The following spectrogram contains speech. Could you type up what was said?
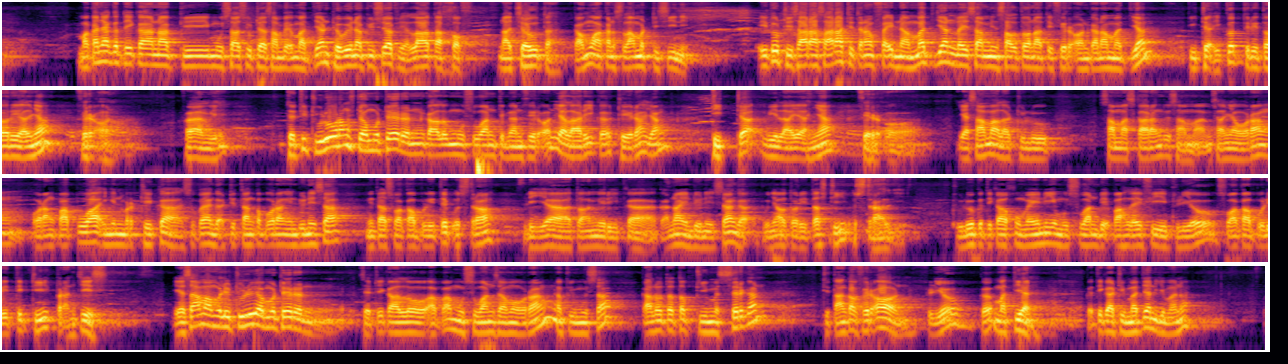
Makanya ketika Nabi Musa sudah sampai Madian, Dawe Nabi Syuaib ya, la najauta, kamu akan selamat di sini. Itu di sarah-sarah diterang fa'inna Madian laisa min saltonati Fir'aun karena Madian tidak ikut teritorialnya Fir'aun. Paham ya? Jadi dulu orang sudah modern kalau musuhan dengan Fir'aun ya lari ke daerah yang tidak wilayahnya Fir'aun. Ya sama lah dulu sama sekarang itu sama. Misalnya orang orang Papua ingin merdeka supaya nggak ditangkap orang Indonesia, minta suaka politik Australia atau Amerika karena Indonesia nggak punya otoritas di Australia. Dulu ketika Khomeini musuhan Bek Pahlavi, beliau suaka politik di Prancis. Ya sama mulai dulu ya modern. Jadi kalau apa musuhan sama orang Nabi Musa, kalau tetap di Mesir kan ditangkap Fir'aun. Beliau ke Madian. Ketika di Madian gimana?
